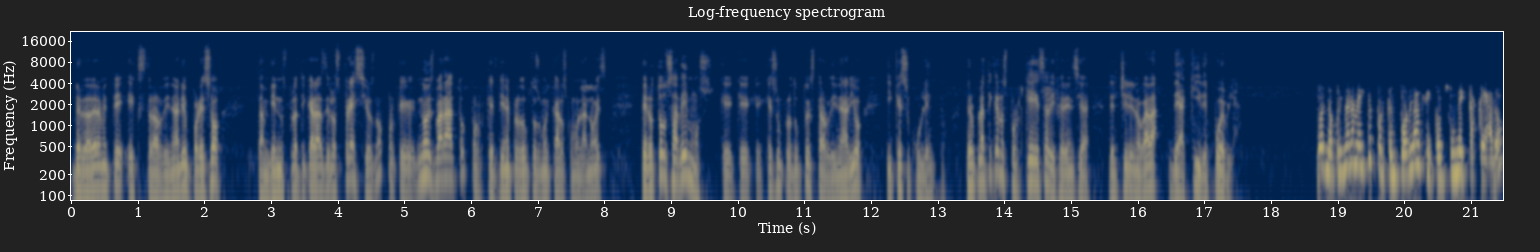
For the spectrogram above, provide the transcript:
verdaderamente extraordinario y por eso también nos platicarás de los precios, ¿no? Porque no es barato, porque tiene productos muy caros como la nuez, pero todos sabemos que, que, es un producto extraordinario y que es suculento. Pero platícanos por qué esa diferencia del chile en nogada de aquí, de Puebla. Bueno, primeramente porque en Puebla se consume capeado.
